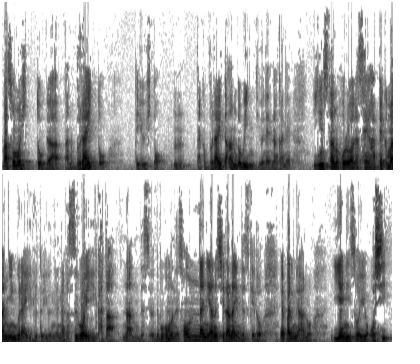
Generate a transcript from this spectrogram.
まあその人が、あの、ブライトっていう人、うん。なんかブライトウィンっていうね、なんかね、インスタのフォロワーが1800万人ぐらいいるというね、なんかすごい方なんですよ。で、僕もね、そんなにあの知らないんですけど、やっぱりね、あの、家にそういう推し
